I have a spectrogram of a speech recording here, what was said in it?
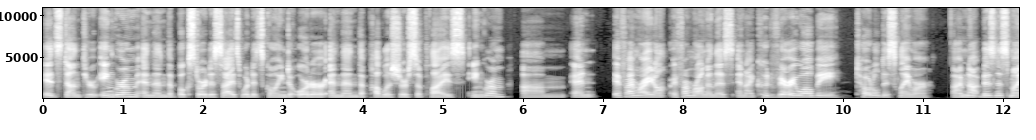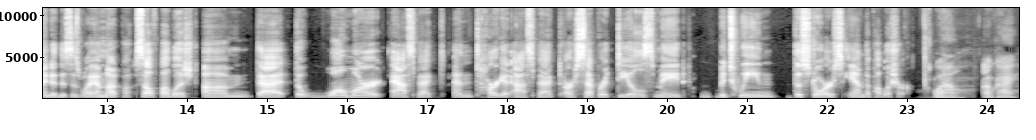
it's done through Ingram, and then the bookstore decides what it's going to order, and then the publisher supplies Ingram. Um, and if I'm right on, if I'm wrong on this, and I could very well be, total disclaimer. I'm not business minded. This is why I'm not self published. Um, that the Walmart aspect and Target aspect are separate deals made between the stores and the publisher. Wow. Okay.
